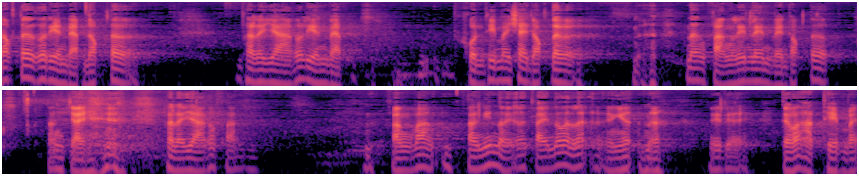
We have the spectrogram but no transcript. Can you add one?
ด็อกเตอร์ก็เรียนแบบด็อกเตอร์ ภรรยาก็เรียนแบบคนที่ไม่ใช่ด็อกเตอร์ นั่งฟังเล่นๆเป็นด็อกเตอร์ ตั้งใจ ภรรยาก็ฟัง ฟังบ้าง ฟังนิดหน่อยไปโน่นละอย่างเงี้ยนะเรื่อยๆแต่ว่าอัดเทปไว้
